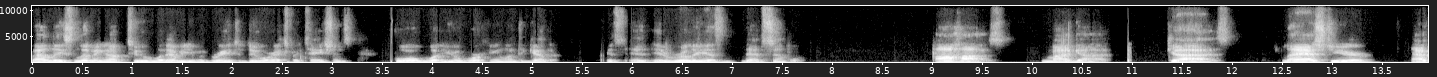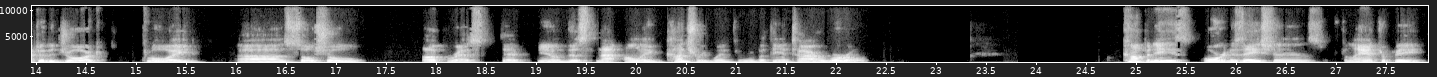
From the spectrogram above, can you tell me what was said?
by at least living up to whatever you've agreed to do or expectations for what you're working on together. It's, it, it really is that simple. Ahas, my God. Guys, last year, after the George Floyd uh, social unrest that you know this not only country went through, but the entire world, companies, organizations, philanthropy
